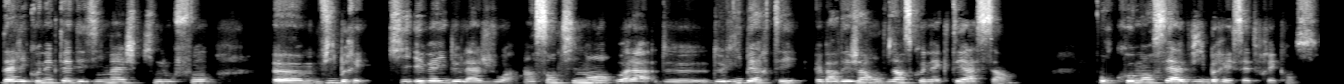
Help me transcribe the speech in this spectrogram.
d'aller connecter à des images qui nous font euh, vibrer, qui éveillent de la joie, un sentiment voilà de, liberté. Et eh ben déjà, on vient se connecter à ça pour commencer à vibrer cette fréquence.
